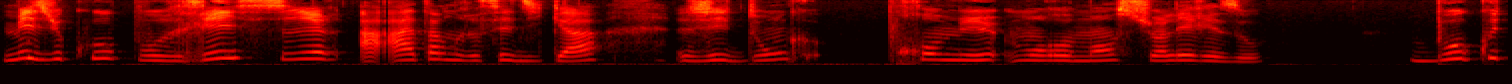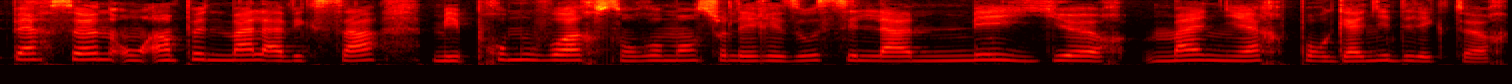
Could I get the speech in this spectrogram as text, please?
Mais du coup, pour réussir à atteindre ces 10K, j'ai donc promu mon roman sur les réseaux. Beaucoup de personnes ont un peu de mal avec ça, mais promouvoir son roman sur les réseaux, c'est la meilleure manière pour gagner des lecteurs.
